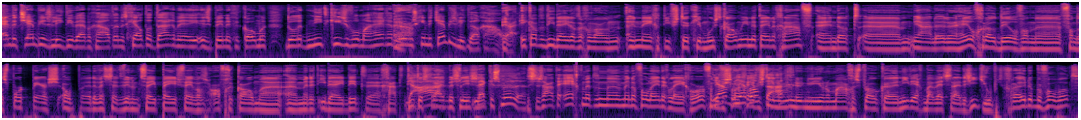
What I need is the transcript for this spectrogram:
En de Champions League die we hebben gehaald en het geld dat daar is binnengekomen door het niet kiezen voor Maher, hebben we misschien de Champions League wel gehaald. Ja, ik had het idee dat er gewoon een negatief stukje moest komen in de Telegraaf. En dat ehm, ja, er een heel groot deel van de, van de sportpers op de wedstrijd Willem II PSV was afgekomen eh, met het idee dit eh, gaat de Ja, titelstrijd beslissen. Lekker smullen. Dus ze zaten echt met een, eh, met een volledig leger hoor. Van die Ja, verslaggevers die, die normaal gesproken niet echt bij wedstrijden ziet. Joep Schreuder bijvoorbeeld.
